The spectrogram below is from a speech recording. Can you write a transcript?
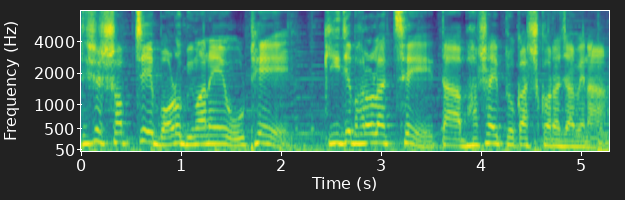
দেশের সবচেয়ে বড় বিমানে উঠে কি যে ভালো লাগছে তা ভাষায় প্রকাশ করা যাবে না।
